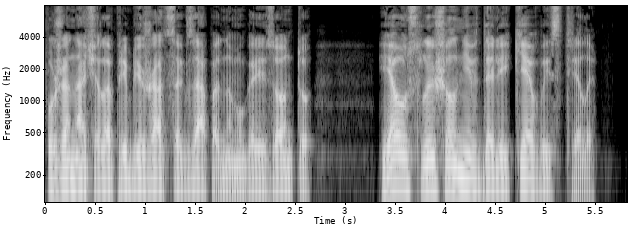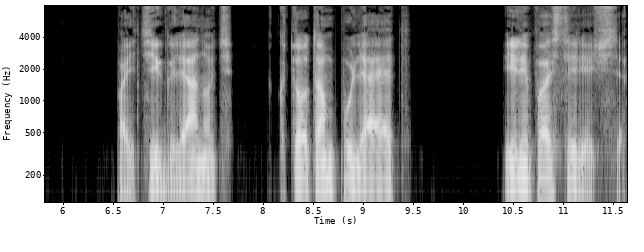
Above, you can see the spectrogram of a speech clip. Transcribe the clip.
уже начало приближаться к западному горизонту, я услышал невдалеке выстрелы. Пойти глянуть, кто там пуляет, или поостеречься.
